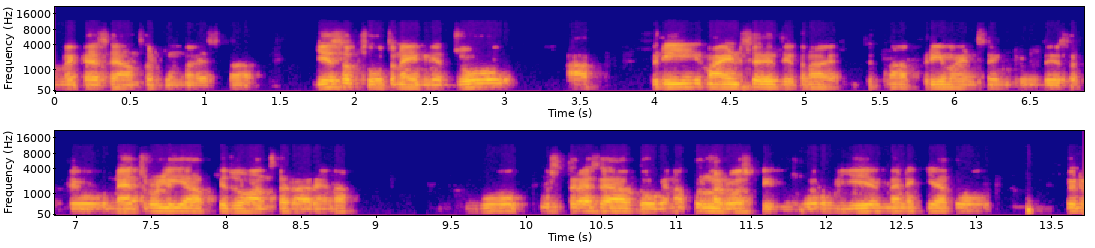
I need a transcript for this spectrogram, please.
मैं कैसे आंसर दूँगा इसका? ये सब सोचना ही नहीं है। जो आप फ्री माइंड से जितना जितना फ्री माइंड से इंटरव्यू दे सकते हो नेचुरली आपके जो आंसर आ रहे हैं ना, वो उस तरह से आप दोगे ना तो नर्वस फील होगा। और ये मैंने किया तो फिर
